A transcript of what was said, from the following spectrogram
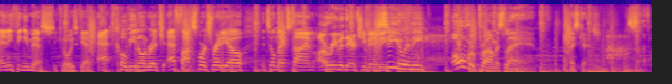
anything you miss, you can always get at Kobe and Rich at Fox Sports Radio. Until next time, arrivederci, baby. See you in the overpromised land. Nice catch. Son of a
